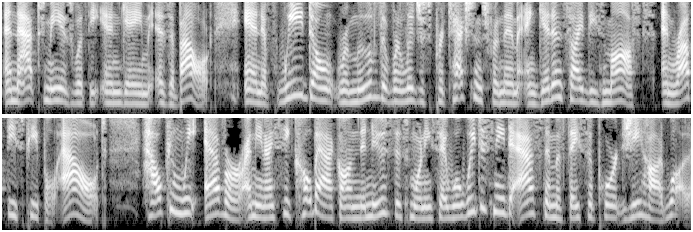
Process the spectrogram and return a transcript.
And that to me is what the end game is about. And if we don't remove the religious protections from them and get inside these mosques and route these people out, how can we ever, I mean, I see Kobach on the news this morning say, well, we just need to ask them if they support jihad. Well,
